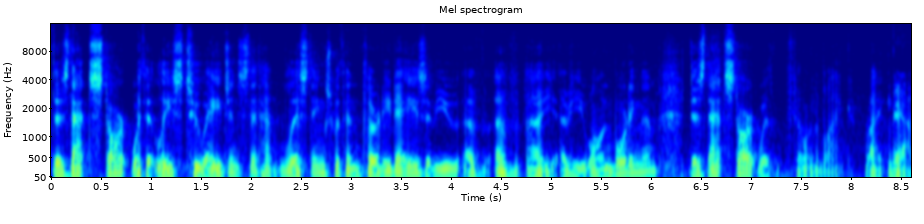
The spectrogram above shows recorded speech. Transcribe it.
Does that start with at least two agents that have listings within 30 days of you of of, uh, of you onboarding them? Does that start with fill in the blank? Right. Yeah.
